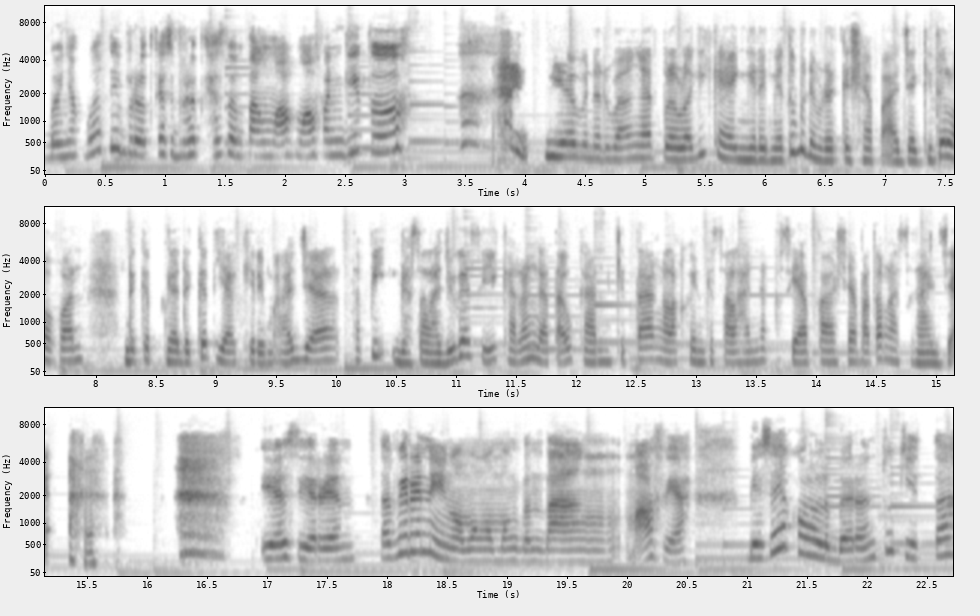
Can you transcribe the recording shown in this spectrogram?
banyak banget deh broadcast-broadcast tentang maaf-maafan gitu. Iya bener banget. Belum lagi kayak ngirimnya tuh bener-bener ke siapa aja gitu loh kan. Deket nggak deket ya kirim aja. Tapi nggak salah juga sih karena nggak tahu kan kita ngelakuin kesalahannya ke siapa. Siapa tau nggak sengaja. Iya sih Ren. Tapi Ren nih ngomong-ngomong tentang maaf ya. Biasanya kalau lebaran tuh kita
